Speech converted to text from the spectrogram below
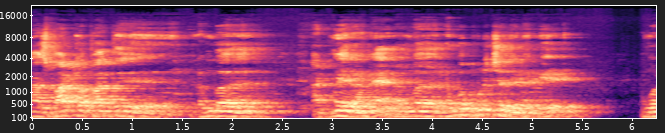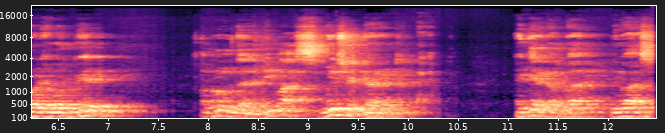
நான் ஸ்பாட்டில் பார்த்து ரொம்ப அட்மையர் ஆனேன். ரொம்ப ரொம்ப பிடிச்சது எனக்கு. உங்களுடைய ஒர்க்கு அப்புறம் இந்த நிவாஸ் மியூசிக் டைரக்டர் எங்கே இருக்காருல நிவாஸ்.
